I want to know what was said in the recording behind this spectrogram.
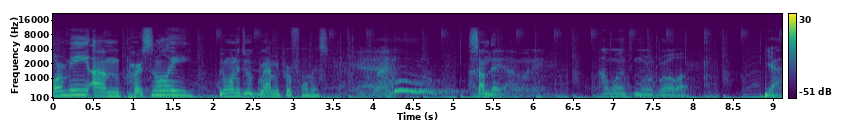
For me, um, personally, we want to do a Grammy performance someday. I want it. I want more grow up. Yeah.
